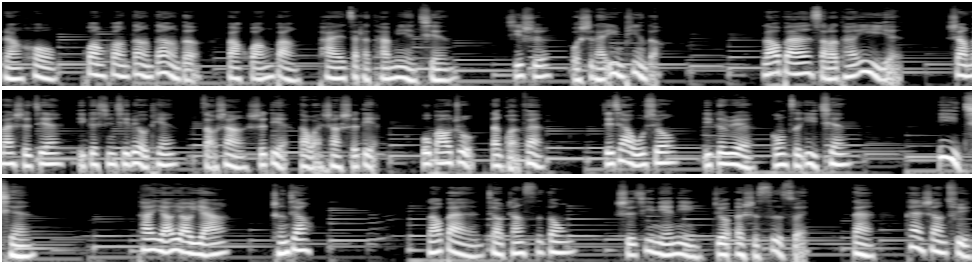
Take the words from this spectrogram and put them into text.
然后晃晃荡荡的把黄榜拍在了他面前。其实我是来应聘的。老板扫了他一眼，上班时间一个星期六天。早上十点到晚上十点，不包住但管饭，节假无休，一个月工资一千，一千。他咬咬牙，成交。老板叫张思东，实际年龄只有二十四岁，但看上去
